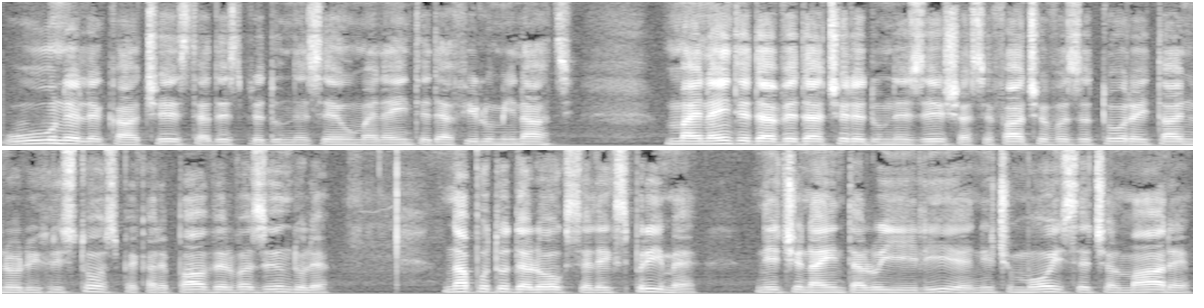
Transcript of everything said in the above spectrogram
unele ca acestea despre Dumnezeu mai înainte de a fi luminați, mai înainte de a vedea cele Dumnezeu și a se face văzători ai tainelor lui Hristos, pe care Pavel, văzându-le, n-a putut deloc să le exprime, nici înaintea lui Ilie, nici Moise cel Mare,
